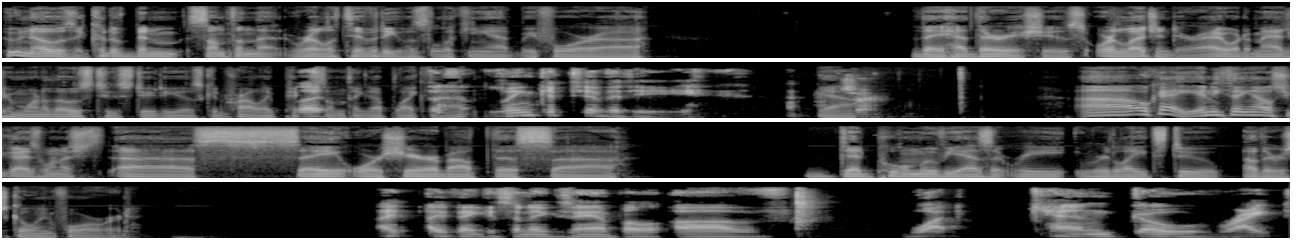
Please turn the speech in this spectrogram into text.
who knows, it could have been something that Relativity was looking at before uh they had their issues. Or Legendary. I would imagine one of those two studios could probably pick Let- something up like The that. Linkativity. Yeah. Sure. Uh, okay. Anything else you guys want to uh, say or share about this uh, Deadpool movie as it re- relates to others going forward? I, I think it's an example of what can go right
